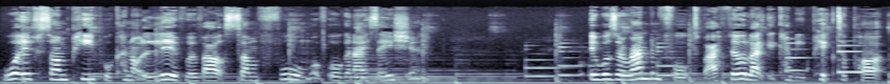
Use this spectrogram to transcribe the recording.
What if some people cannot live without some form of organization? It was a random thought, but I feel like it can be picked apart.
